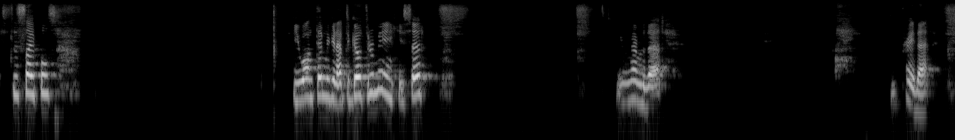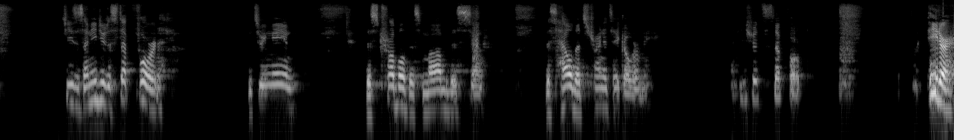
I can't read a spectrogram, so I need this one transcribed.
his disciples. If you want them, you're going to have to go through me, he said. You remember that. You pray that. Jesus, I need you to step forward between me and this trouble, this mob, this sin this hell that's trying to take over me. You should step forward. Peter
